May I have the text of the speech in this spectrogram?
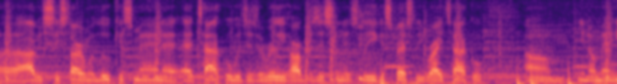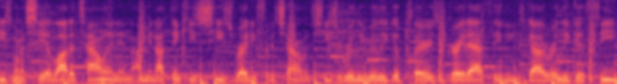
Uh, obviously, starting with Lucas, man, at, at, tackle, which is a really hard position in this league, especially right tackle. Um, you know, man, he's going to see a lot of talent, and I mean, I think he's he's ready for the challenge. He's a really, really good player. He's a great athlete, and he's got really good feet.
